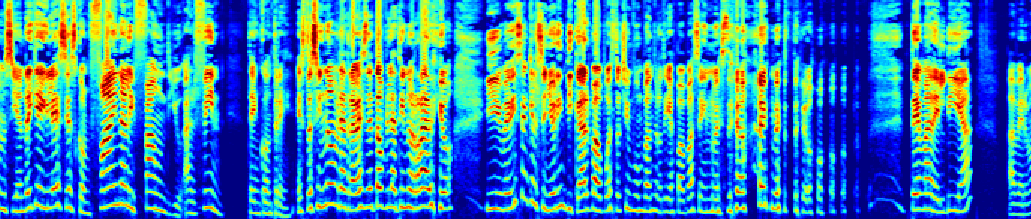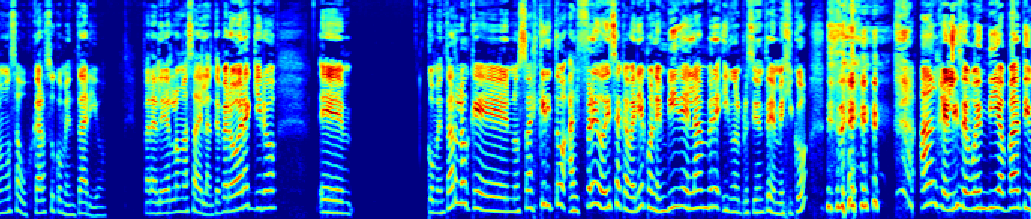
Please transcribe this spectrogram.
Y Enrique Iglesias con Finally Found You. Al fin te encontré. Esto es sin nombre a través de Top Latino Radio. Y me dicen que el señor Inticalpa ha puesto chimpum pan tortillas papas en nuestro, en nuestro tema del día. A ver, vamos a buscar su comentario para leerlo más adelante. Pero ahora quiero eh, comentar lo que nos ha escrito Alfredo. Dice, acabaría con la envidia, el hambre y con el presidente de México. Ángel dice, buen día, Pati.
